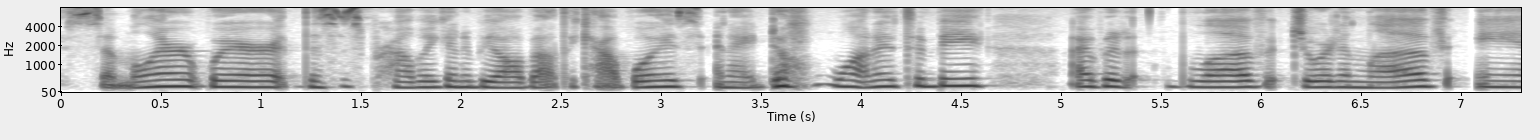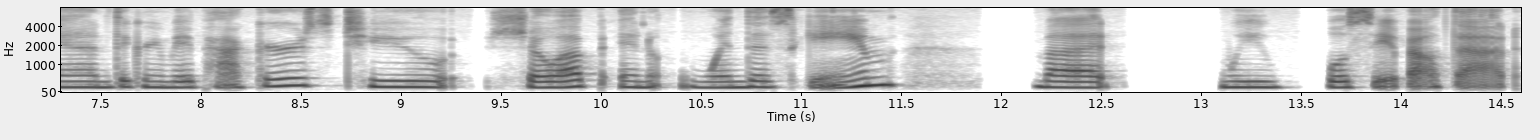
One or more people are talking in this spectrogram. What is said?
similar, where this is probably going to be all about the Cowboys, and I don't want it to be. I would love Jordan Love and the Green Bay Packers to show up and win this game, but we will see about that.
